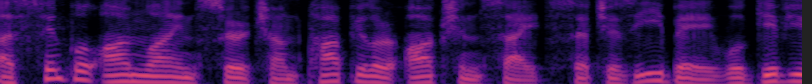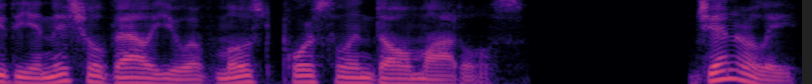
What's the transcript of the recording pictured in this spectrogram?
A simple online search on popular auction sites such as eBay will give you the initial value of most porcelain doll models. Generally,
